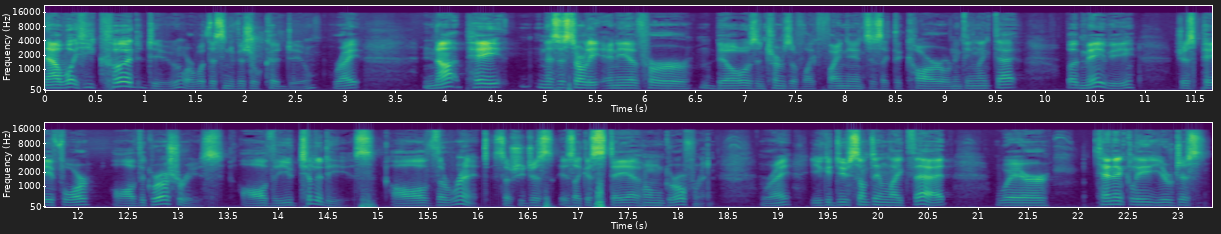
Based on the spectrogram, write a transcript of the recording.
Now, what he could do, or what this individual could do, right? Not pay necessarily any of her bills in terms of like finances, like the car or anything like that, but maybe just pay for all the groceries, all the utilities, all the rent. So she just is like a stay at home girlfriend, right? You could do something like that where technically you're just,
